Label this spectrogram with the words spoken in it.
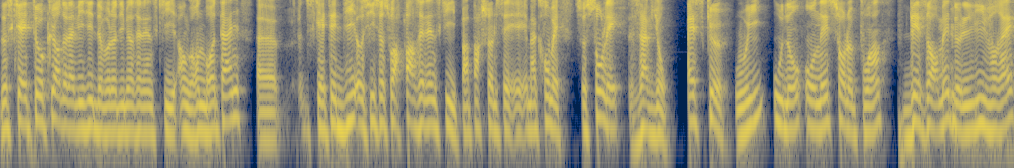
de ce qui a été au cœur de la visite de Volodymyr Zelensky en Grande-Bretagne. Euh, ce qui a été dit aussi ce soir par Zelensky, pas par Scholz et, Macron, mais ce sont les avions. Est-ce que, oui ou non, on est sur le point désormais de livrer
